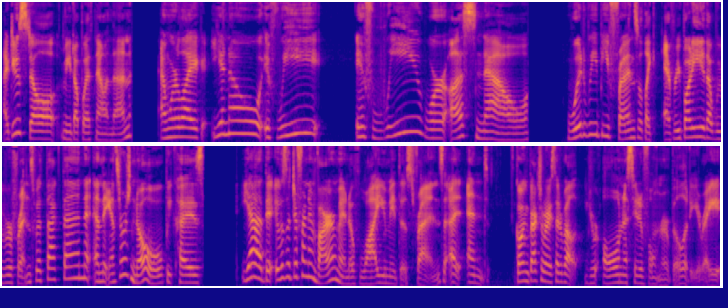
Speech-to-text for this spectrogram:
I do still meet up with now and then. And we're like, you know, if we if we were us now, would we be friends with like everybody that we were friends with back then? And the answer is no, because yeah, it was a different environment of why you made those friends. Uh, and going back to what I said about you're all in a state of vulnerability, right?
